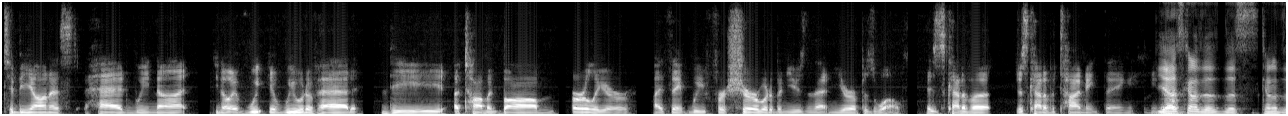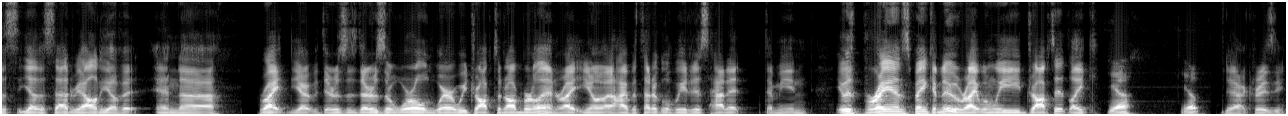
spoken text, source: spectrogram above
to be honest, had we not, you know, if we if we would have had the atomic bomb earlier, I think we for sure would have been using that in Europe as well. It's kind of a just kind of a timing thing. yeah, it's kind of the this kind of this yeah the sad reality of it. And uh, right, yeah, there's a, there's a world where we dropped it on Berlin, right? You know, a hypothetical if we just had it. I mean, it was brand spanking new, right? When we dropped it, like yeah, yep, yeah, crazy.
